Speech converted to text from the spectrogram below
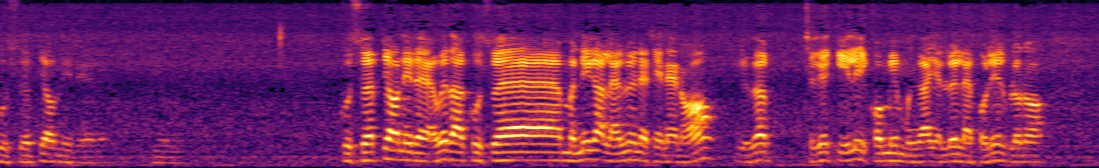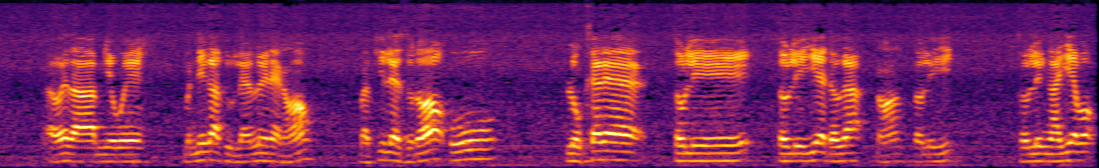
กูဆွဲပြောင်းနေတယ်တဲ့กูဆွဲပြောင်းနေတယ်အဝိဒါกูဆွဲမနေ့ကလမ်းလွင့်နေထင်တယ်နော်ဒီကချေကီလေးခေါ်မင်းမငါရလွင့်လိုက်ပေါ်လေးဘလို့နော်အဝိဒါမျိုးဝင်မနေ့ကသူလမ်းလွင့်နေနော်မဖြစ်လဲဆိုတော့ဟိုလုံခဲတဲ့တော်လီတော်လီရက်တော့ကနော်တော်လီတော်လီငါရက်ပေါ့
